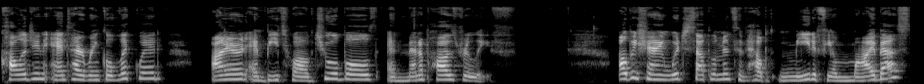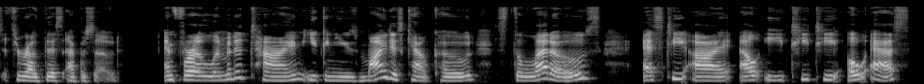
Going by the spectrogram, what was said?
Collagen Anti Wrinkle Liquid, Iron and B12 Chewables, and Menopause Relief. I'll be sharing which supplements have helped me to feel my best throughout this episode. And for a limited time, you can use my discount code STILETTOS, S T I L E T T O S,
